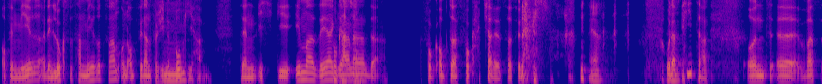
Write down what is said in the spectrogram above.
ob wir mehrere, den Luxus haben, mehrere zu haben und ob wir dann verschiedene Mhm. Foki haben. Denn ich gehe immer sehr Focaccia. gerne da. Ob das Focaccia ist, was wir da machen. Ja. Oder Ja. Peter. Und äh, was,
